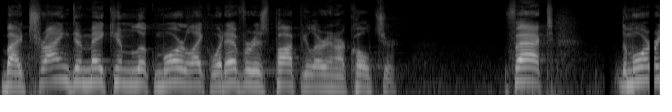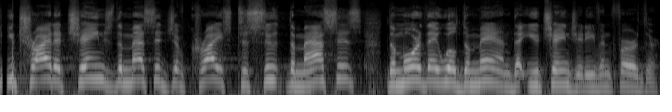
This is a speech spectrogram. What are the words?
by trying to make him look more like whatever is popular in our culture. In fact, the more you try to change the message of Christ to suit the masses, the more they will demand that you change it even further.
